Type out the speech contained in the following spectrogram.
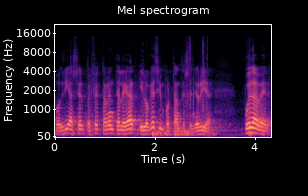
podría ser perfectamente legal. Y lo que es importante, señorías, puede haber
